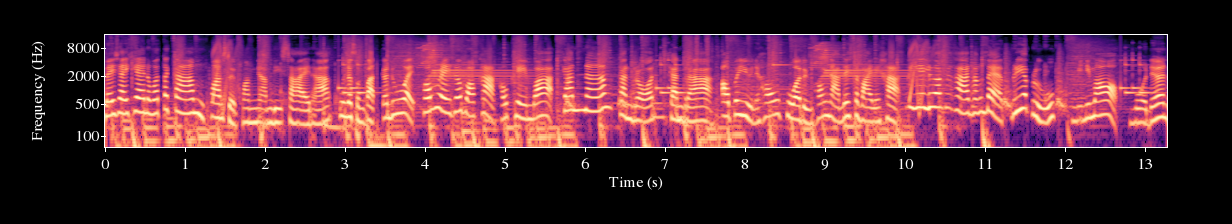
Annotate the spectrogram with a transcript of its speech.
ไม่ใช่แค่นวัตกรรม ความสวยความงามดีไซน์นะคุณสมบัติก็ด้วยเพราะ Razer Box ค่ะเขาเคลมว่ากันน้ำกันร้อนกันรา เอาไปอยู่ในห้องครัวหรือห้องน้ำได้สบายเลยค่ะมีให้เลือกนะคะ ทั้งแบบเรียบหรูมินิมอลโมเดิร์น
